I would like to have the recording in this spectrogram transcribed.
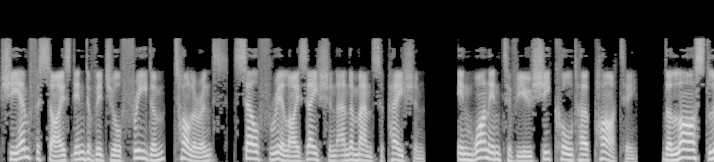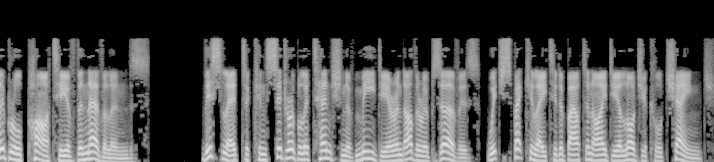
She emphasized individual freedom, tolerance, self-realization and emancipation. In one interview she called her party, "...the last liberal party of the Netherlands." This led to considerable attention of media and other observers, which speculated about an ideological change.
